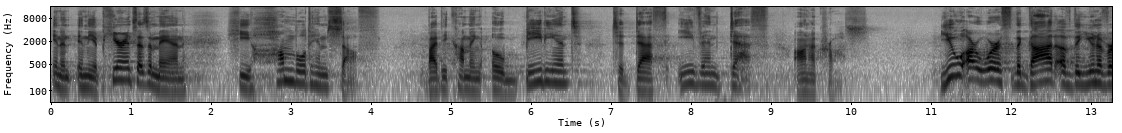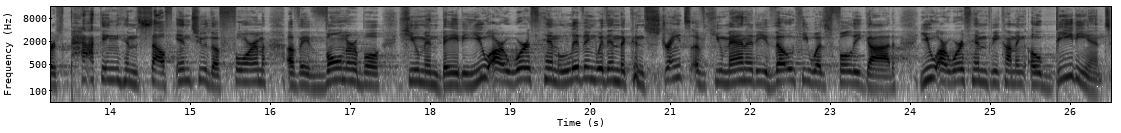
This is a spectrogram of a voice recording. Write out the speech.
in, in the appearance as a man, he humbled himself by becoming obedient to death, even death on a cross. You are worth the God of the universe packing himself into the form of a vulnerable human baby. You are worth him living within the constraints of humanity, though he was fully God. You are worth him becoming obedient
